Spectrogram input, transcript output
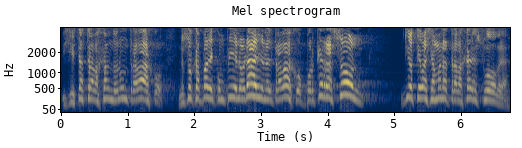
Y si estás trabajando en un trabajo, no sos capaz de cumplir el horario en el trabajo, ¿por qué razón Dios te va a llamar a trabajar en su obra?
